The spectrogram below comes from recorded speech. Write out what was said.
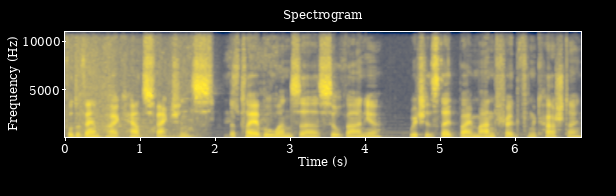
For the Vampire Counts factions, the playable ones are Sylvania, which is led by Manfred von Karstein.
